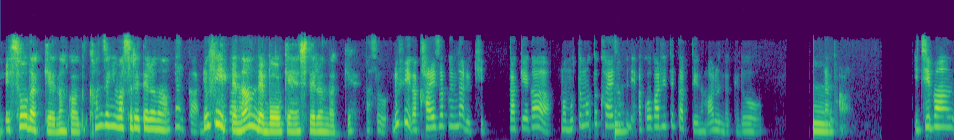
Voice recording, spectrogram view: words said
ん。え、そうだっけ？なんか完全に忘れてるな。なんかルフィってがなんで冒険してるんだっけ？あそうルフィが海賊になるきっかけがもともと海賊に憧れてたっていうのもあるんだけど、うんなんか一番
